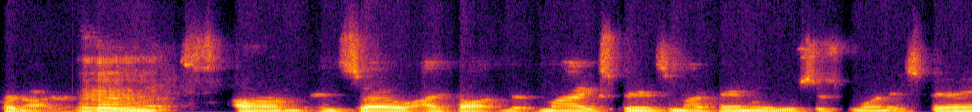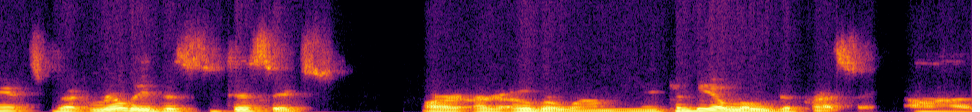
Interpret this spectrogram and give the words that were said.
pornography mm. was. Um, and so I thought that my experience in my family was just one experience, but really the statistics are, are overwhelming. It can be a little depressing. Uh,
